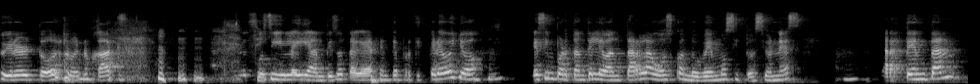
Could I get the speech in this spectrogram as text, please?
Twitter todo lo enojado. es posible y ya empiezo a tagar gente porque creo yo es importante levantar la voz cuando vemos situaciones que atentan,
